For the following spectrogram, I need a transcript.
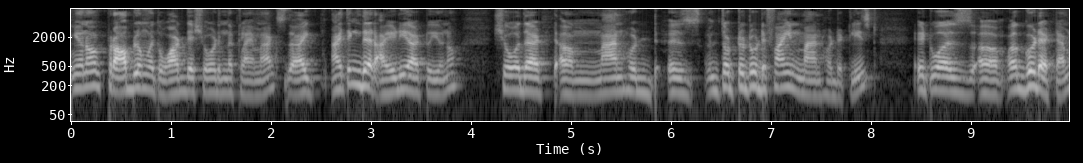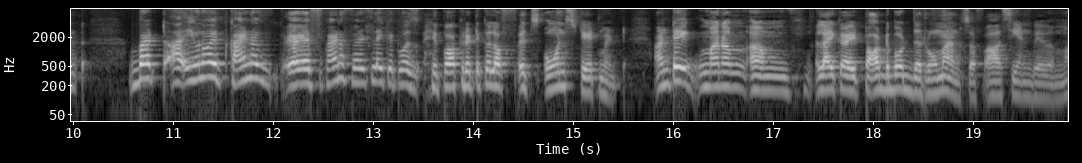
you know problem with what they showed in the climax. I, I think their idea to you know show that um, manhood is to, to, to, define manhood at least it was uh, a good attempt But I, you know, it kind of I kind of felt like it was hypocritical of its own statement. అంటే మనం లైక్ ఐ టాక్డ్ అబౌట్ ద రొమాన్స్ ఆఫ్ ఆసి అండ్ బేబమ్మ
